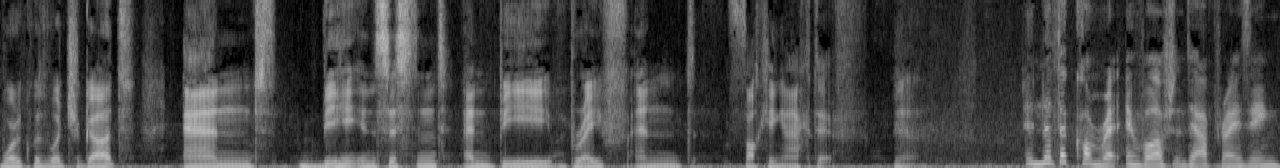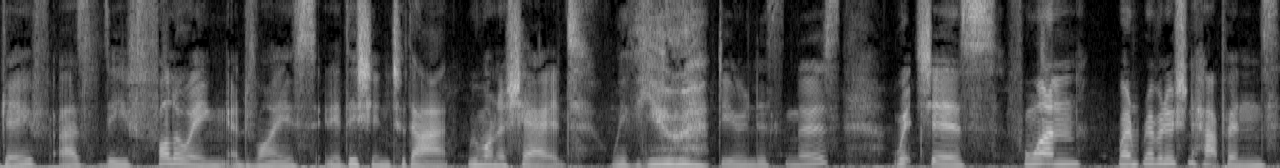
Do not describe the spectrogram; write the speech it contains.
work with what you got and be insistent and be brave and fucking active. Yeah. Another comrade involved in the uprising gave us the following advice. In addition to that, we want to share it with you, dear listeners, which is for one, when revolution happens,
